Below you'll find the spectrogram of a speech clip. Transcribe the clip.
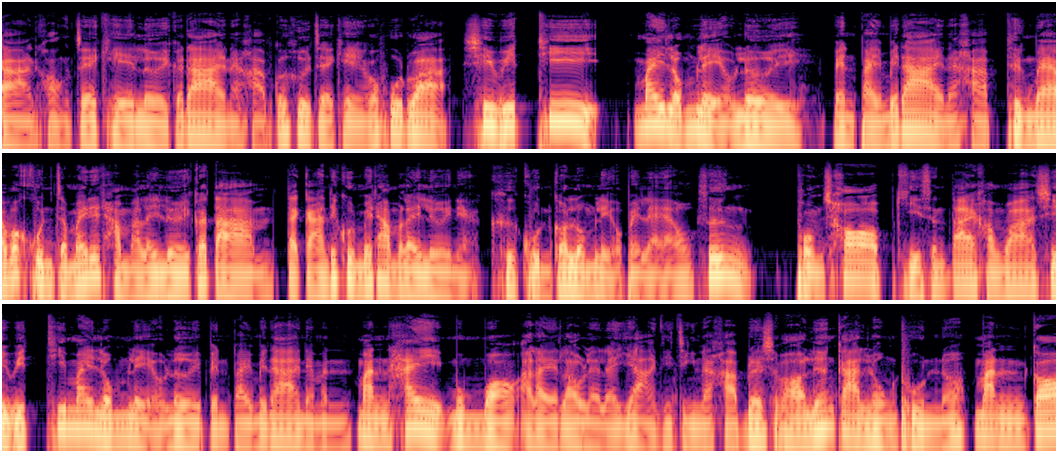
การของ JK เลยก็ได้นะครับ ก็คือ JK ก็พูดว่าชีวิตที่ไม่ล้มเหลวเลยเป็นไปไม่ได้นะครับ ถึงแม้ว่าคุณจะไม่ได้ทำอะไรเลยก็ตาม แต่การที่คุณไม่ทำอะไรเลยเนี่ย คือคุณก็ล้มเหลวไปแล้ว ซึ่ง ผมชอบขีดเส้นใต้คำว่าชีวิตที่ไม่ล้มเหลวเลยเป็นไปไม่ได้เนี่ยมันมันให้มุมมองอะไรเราหลาย ๆ อย่างจริง ๆ นะครับ โดยเฉพาะเรื่องการลงทุนเนาะมันก็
